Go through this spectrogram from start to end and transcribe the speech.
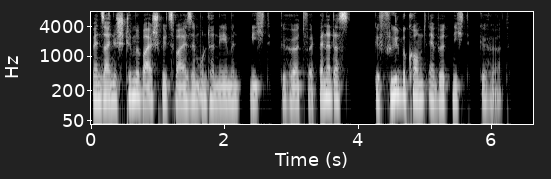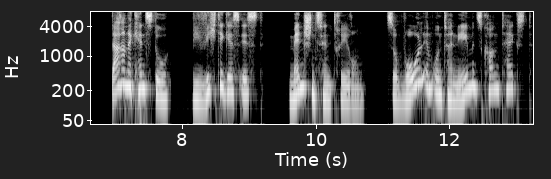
wenn seine Stimme beispielsweise im Unternehmen nicht gehört wird, wenn er das Gefühl bekommt, er wird nicht gehört. Daran erkennst du, wie wichtig es ist, Menschenzentrierung sowohl im Unternehmenskontext,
